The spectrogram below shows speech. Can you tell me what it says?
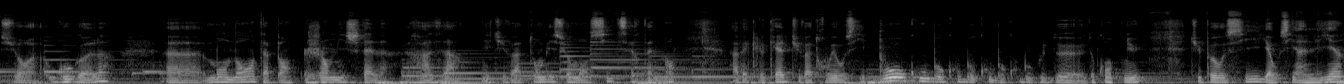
sur Google, euh, mon nom en tapant Jean-Michel Raza et tu vas tomber sur mon site certainement avec lequel tu vas trouver aussi beaucoup beaucoup beaucoup beaucoup beaucoup de, contenu. Tu peux aussi, il y a aussi un lien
